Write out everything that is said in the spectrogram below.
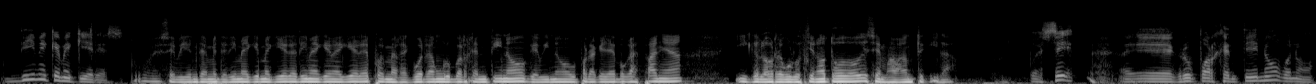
Dime que me quieres. Pues evidentemente, dime que me quieres, dime que me quieres, pues me recuerda a un grupo argentino que vino por aquella época a España y que lo revolucionó todo y se llamaba tequila. Pues sí, eh, grupo argentino, bueno,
